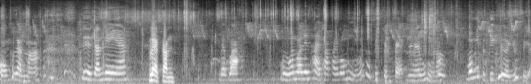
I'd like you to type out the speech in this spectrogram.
ของเพื่อนมาที่ฉันเนี่ยแลกกัน แบบว่า มือวันวาเลนไทน์ทาไพ่บ่มีมันรู้สึกแปลกๆยังไงบ่หูเนาะบ่มีสติกเกอร์อยู่เสือ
